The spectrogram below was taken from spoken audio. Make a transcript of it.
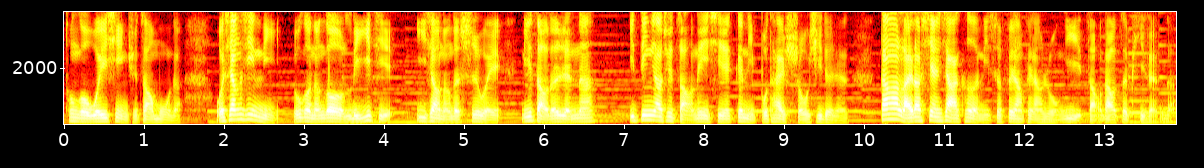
通过微信去招募的。我相信你如果能够理解易效能的思维，你找的人呢，一定要去找那些跟你不太熟悉的人。当他，来到线下课，你是非常非常容易找到这批人的。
